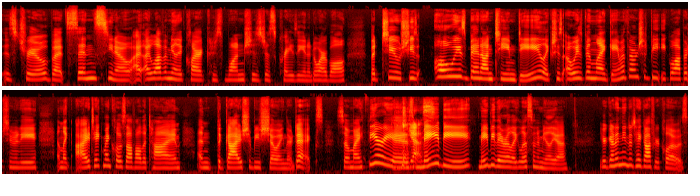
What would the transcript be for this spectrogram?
is true, but since you know I, I love Emilia Clarke because one she's just crazy and adorable, but two she's always been on Team D. Like she's always been like Game of Thrones should be equal opportunity, and like I take my clothes off all the time, and the guys should be showing their dicks. So my theory is Yes. maybe maybe they were like, listen, Amelia, you're gonna need to take off your clothes,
